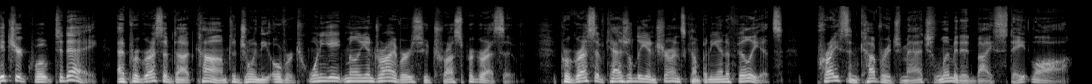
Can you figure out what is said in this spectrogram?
Get your quote today at progressive.com to join the over 28 million drivers who trust Progressive. Progressive Casualty Insurance Company and Affiliates. Price and coverage match limited by state law.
